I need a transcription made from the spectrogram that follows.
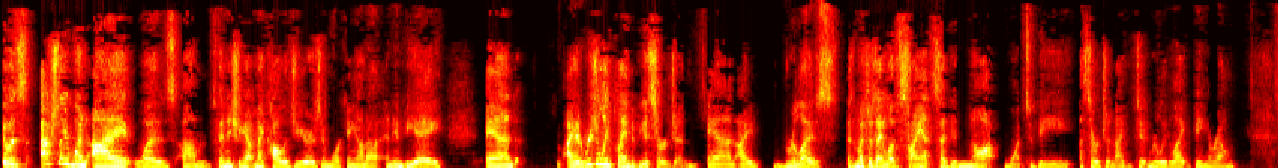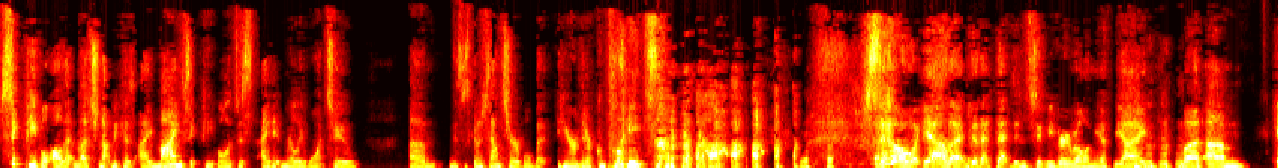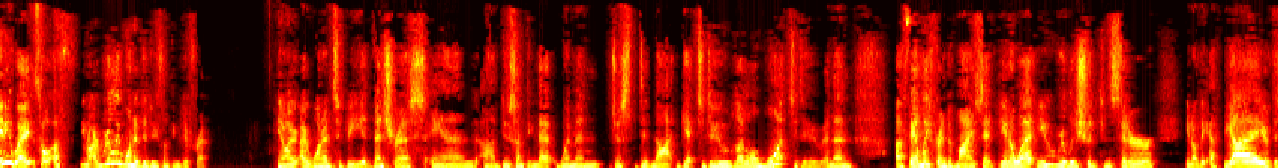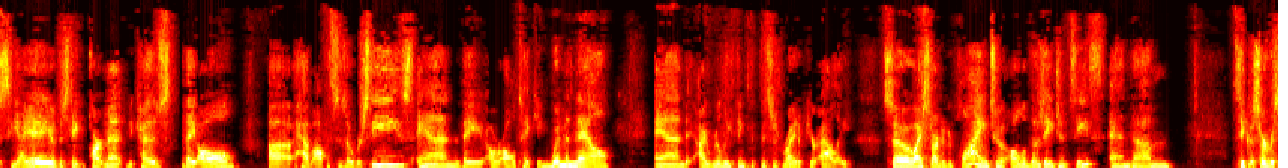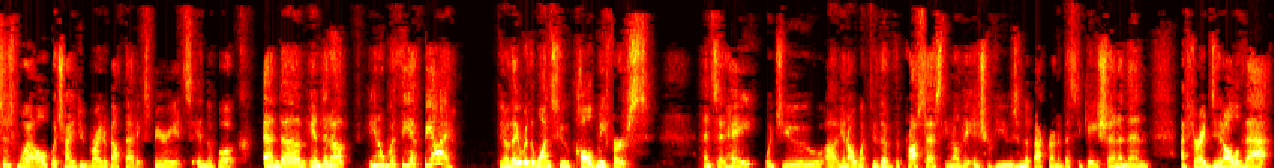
It was actually when I was um, finishing up my college years and working on a, an MBA, and I had originally planned to be a surgeon, and I realized as much as I love science, I did not want to be a surgeon. I didn't really like being around sick people all that much, not because I mind sick people. It's just I didn't really want to. Um, this is going to sound terrible, but hear their complaints. so yeah, that, that that didn't suit me very well in the FBI. But um, anyway, so uh, you know, I really wanted to do something different you know, I, I, wanted to be adventurous and um, do something that women just did not get to do, let alone want to do. And then a family friend of mine said, you know what, you really should consider, you know, the FBI or the CIA or the State Department because they all uh, have offices overseas and they are all taking women now. And I really think that this is right up your alley. So I started applying to all of those agencies and, um, Secret Service as well, which I do write about that experience in the book, and um, ended up, you know, with the FBI. You know, they were the ones who called me first and said, "Hey, would you?" Uh, you know, went through the the process, you know, the interviews and the background investigation, and then after I did all of that,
